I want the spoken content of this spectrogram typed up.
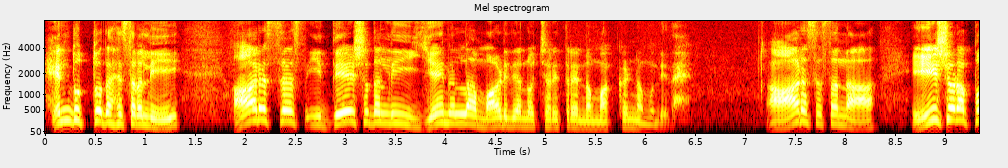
ಹಿಂದುತ್ವದ ಹೆಸರಲ್ಲಿ ಆರ್ ಎಸ್ ಎಸ್ ಈ ದೇಶದಲ್ಲಿ ಏನೆಲ್ಲ ಮಾಡಿದೆ ಅನ್ನೋ ಚರಿತ್ರೆ ನಮ್ಮ ಕಣ್ಣ ಮುಂದಿದೆ. ಆರ್ ಎಸ್ ಎಸ್ ಅನ್ನ ಈಶ್ವರಪ್ಪ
